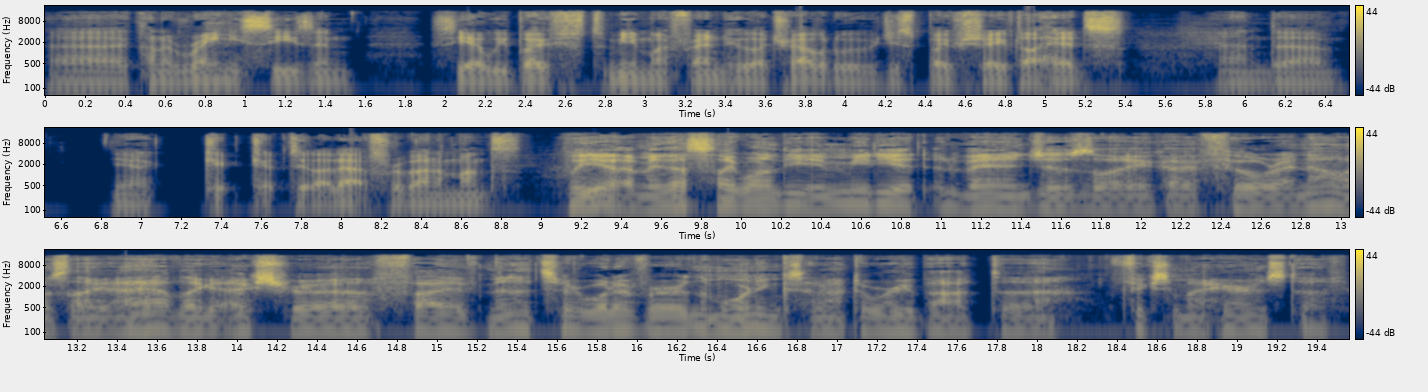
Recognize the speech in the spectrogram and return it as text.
uh, kind of rainy season. So yeah, we both, me and my friend who I traveled with, we just both shaved our heads and, um, yeah, kept, kept it like that for about a month. Well, yeah, I mean, that's like one of the immediate advantages. Like I feel right now is like I have like an extra five minutes or whatever in the morning because I don't have to worry about, uh, fixing my hair and stuff.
